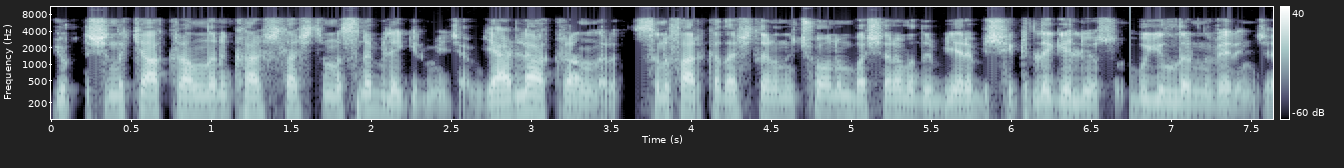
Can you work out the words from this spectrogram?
Yurt dışındaki akranların karşılaştırmasına bile girmeyeceğim. Yerli akranların, sınıf arkadaşlarının çoğunun başaramadığı bir yere bir şekilde geliyorsun bu yıllarını verince.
